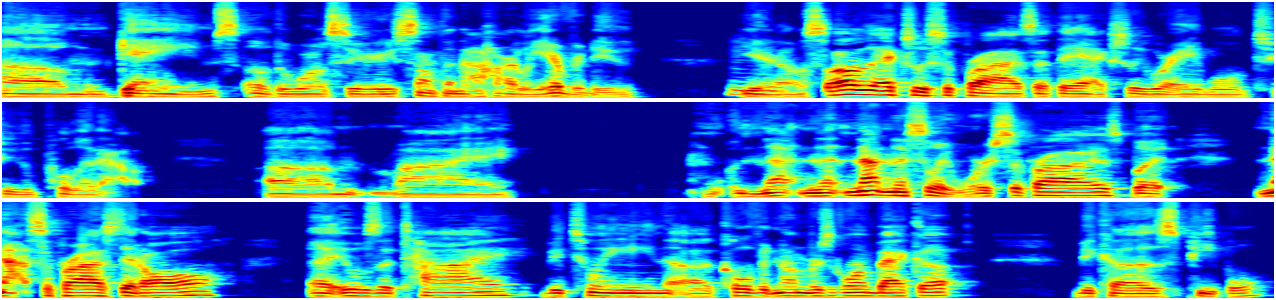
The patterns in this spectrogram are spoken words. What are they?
um, games of the World Series, something I hardly ever do. Mm-hmm. You know, so I was actually surprised that they actually were able to pull it out um, my not, not, not necessarily worst surprise, but not surprised at all. Uh, it was a tie between uh, COVID numbers going back up because people.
